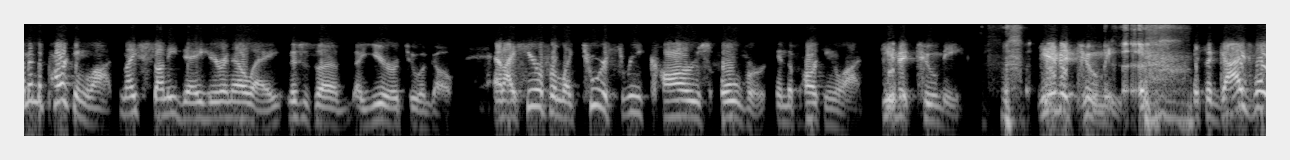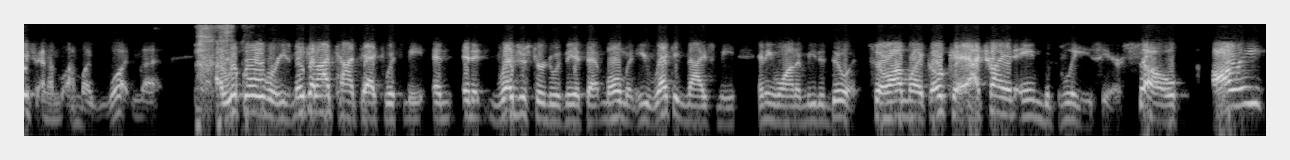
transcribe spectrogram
I'm in the parking lot. Nice sunny day here in LA. This is a, a year or two ago. And I hear from like two or three cars over in the parking lot, give it to me. give it to me. It's a guy's voice, and I'm, I'm like, what in the I look over, he's making eye contact with me, and, and it registered with me at that moment. He recognized me and he wanted me to do it. So I'm like, okay, I try and aim to please here. So, Ari,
